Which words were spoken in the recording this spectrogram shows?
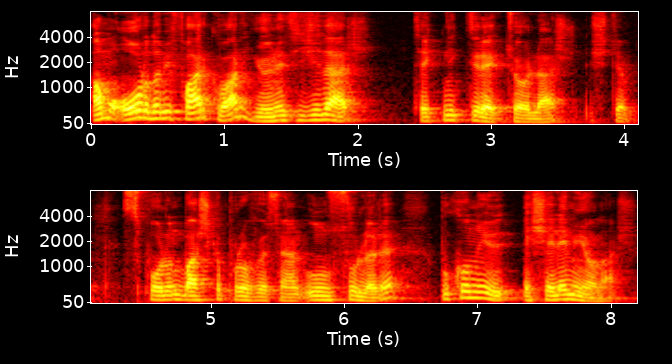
Ama orada bir fark var. Yöneticiler, teknik direktörler, işte sporun başka profesyonel unsurları bu konuyu eşelemiyorlar.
